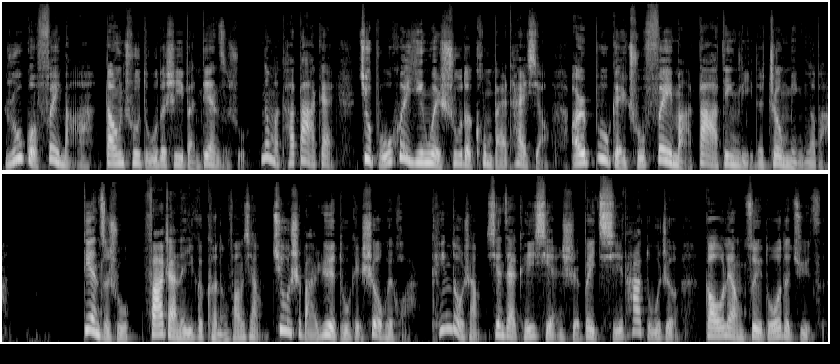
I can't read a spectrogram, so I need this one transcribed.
如果费马啊当初读的是一本电子书，那么他大概就不会因为书的空白太小而不给出费马大定理的证明了吧？电子书发展的一个可能方向就是把阅读给社会化。Kindle 上现在可以显示被其他读者高亮最多的句子，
